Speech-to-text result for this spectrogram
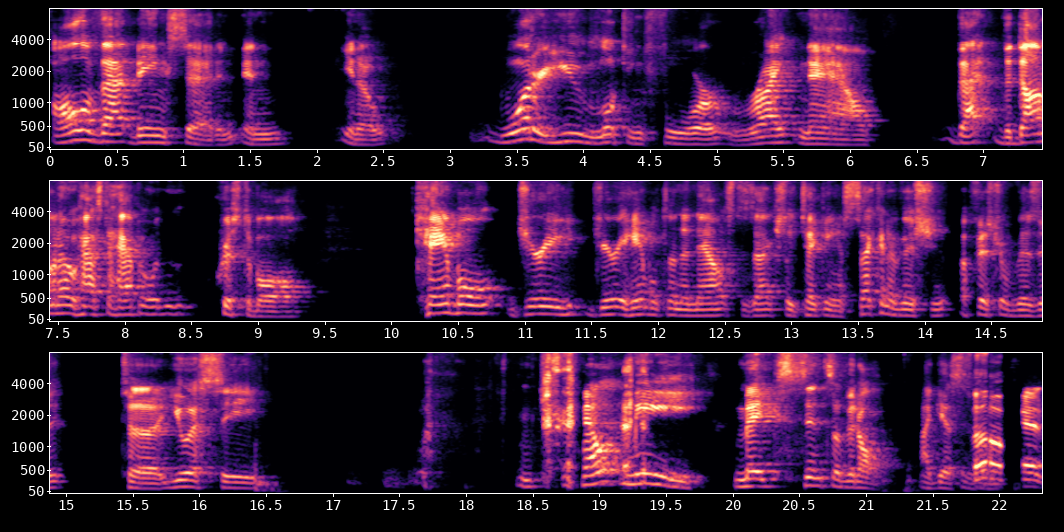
All of that being said, and, and you know, what are you looking for right now? That the domino has to happen with Cristobal Campbell, Jerry Jerry Hamilton announced is actually taking a second official visit to USC. Help me make sense of it all. I guess. Oh man,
